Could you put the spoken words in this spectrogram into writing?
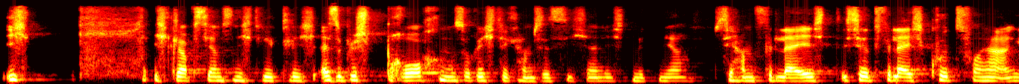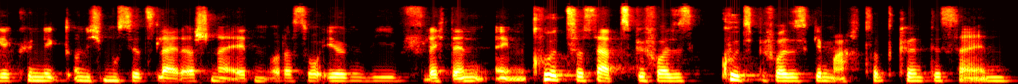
ich ich glaube, sie haben es nicht wirklich, also besprochen, so richtig haben sie es sicher nicht mit mir. Sie haben vielleicht, sie hat vielleicht kurz vorher angekündigt und ich muss jetzt leider schneiden oder so irgendwie, vielleicht ein, ein kurzer Satz, bevor sie es, kurz bevor sie es gemacht hat, könnte sein.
